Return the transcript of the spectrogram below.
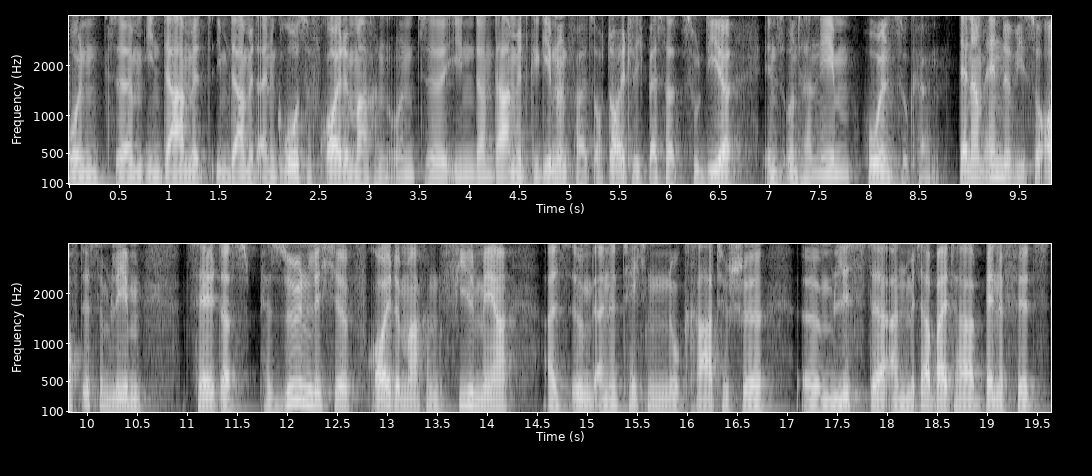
und ähm, ihn damit, ihm damit eine große Freude machen und äh, ihn dann damit gegebenenfalls auch deutlich besser zu dir ins Unternehmen holen zu können. Denn am Ende, wie es so oft ist im Leben, zählt das persönliche Freude machen viel mehr als irgendeine technokratische ähm, Liste an Mitarbeiter-Benefits.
